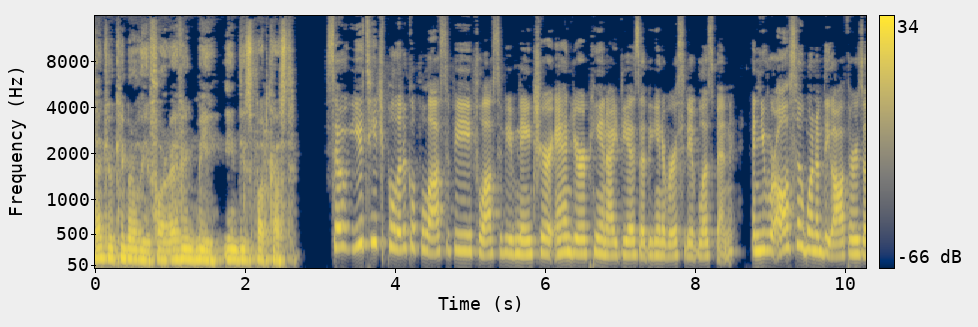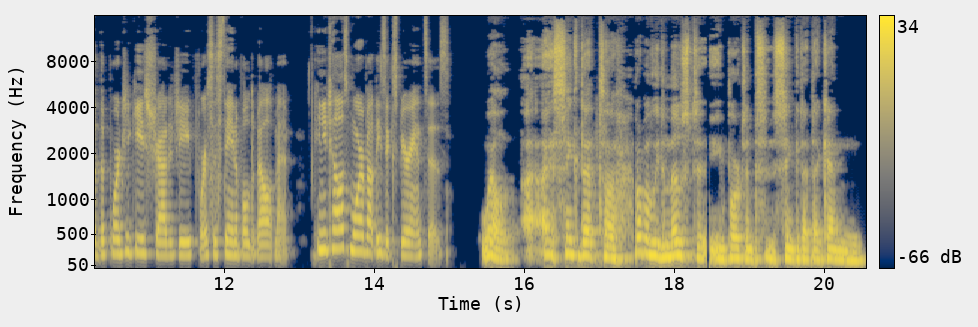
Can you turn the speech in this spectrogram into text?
Thank you, Kimberly, for having me in this podcast. So, you teach political philosophy, philosophy of nature, and European ideas at the University of Lisbon, and you were also one of the authors of the Portuguese Strategy for Sustainable Development. Can you tell us more about these experiences? Well, I think that uh, probably the most important thing that I can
